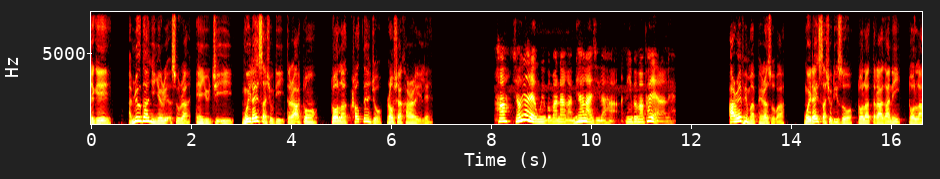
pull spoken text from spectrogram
ယကေအမျိုးသားညီညွတ်ရေးအစိုးရ NUGE ငွေတိုက်စာချုပ်တီတရာအတွန်းဒေါ်လာခေါက်တန်းကျော်ရောင်းရှာခါရရလေဟာရောင်းရတဲ့ငွေပမာဏကများလာရှိလားဟာနေဘယ်မှာဖတ်ရတာလဲ RFA မှာဖဲရဆိုပါငွေတိုက်စာချုပ်တီဆိုဒေါ်လာတရာကနေဒေါ်လာ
